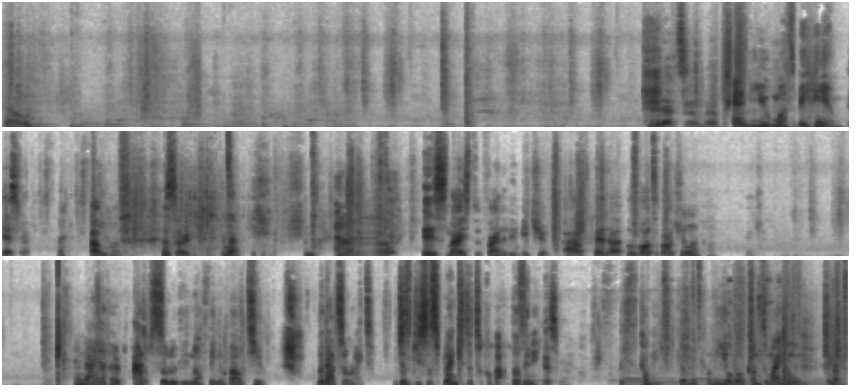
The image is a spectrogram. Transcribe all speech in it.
So, Good afternoon, ma'am. And you must be him. Yes, ma'am. Oh, sorry. No. Oh, It's nice to finally meet you. I've heard a a lot about you. you're welcome. Thank you. And I have heard absolutely nothing about you. But that's all right. It just gives us plenty to talk about, doesn't it? Yes, ma'am. Please come in, come in, come in. You're welcome to my home. Thank you.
